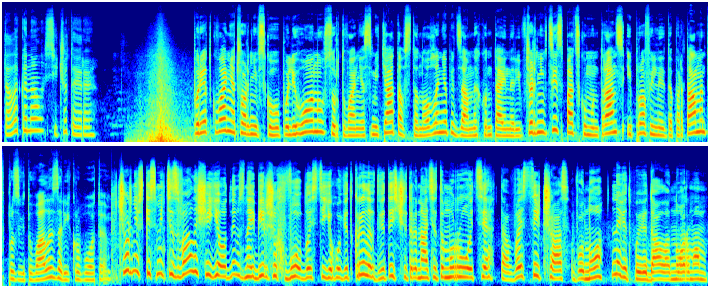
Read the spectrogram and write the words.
телеканал Сі 4 Порядкування Чорнівського полігону, сортування сміття та встановлення підземних контейнерів. Чернівці спецкомунтранс і профільний департамент прозвітували за рік роботи. Чорнівське сміттєзвалище є одним з найбільших в області. Його відкрили в 2013 році. Та весь цей час воно не відповідало нормам.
